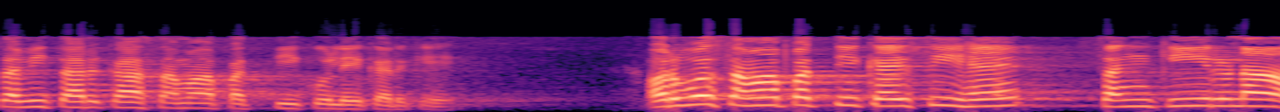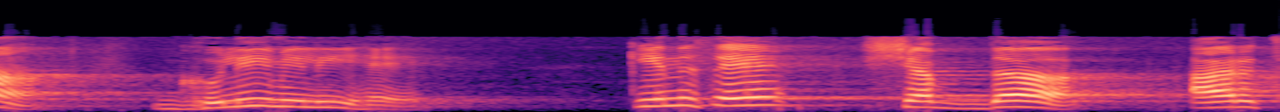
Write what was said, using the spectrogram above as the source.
सवितर का समापत्ति को लेकर के। और वो समापत्ति कैसी है? संकीर्णा। घुली मिली है। किन से? शब्द, अर्थ,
